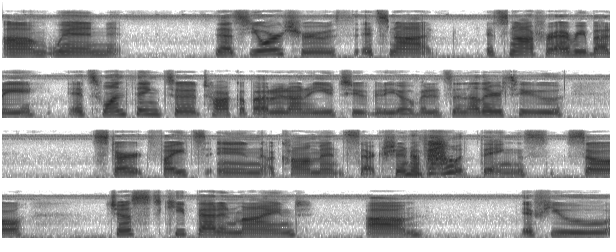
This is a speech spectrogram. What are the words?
um, when that's your truth. It's not. It's not for everybody. It's one thing to talk about it on a YouTube video, but it's another to start fights in a comment section about things. So just keep that in mind um, if you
